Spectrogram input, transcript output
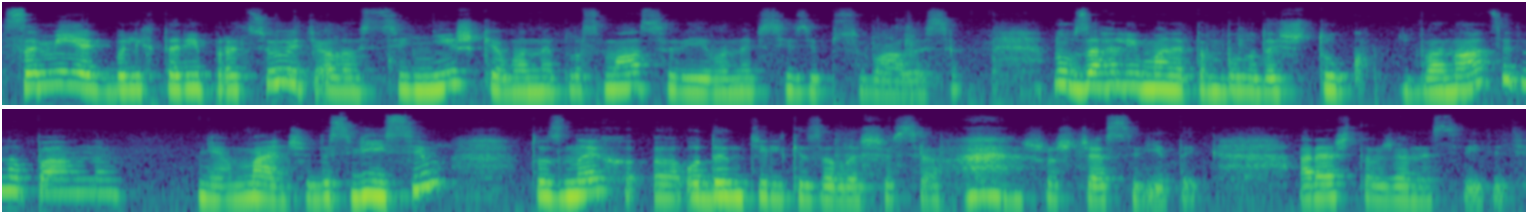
самі якби ліхтарі працюють, але ось ці ніжки вони пластмасові і вони всі зіпсувалися. Ну, взагалі, в мене там було десь штук 12, напевно. Ні, менше, десь 8, то з них е, один тільки залишився, що ще світить, а решта вже не світить.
